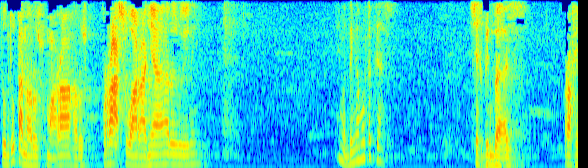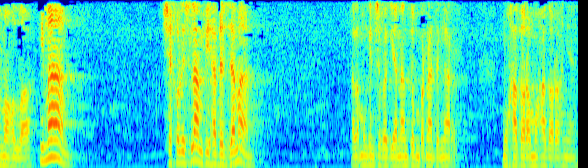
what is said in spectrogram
tuntutan harus marah, harus keras suaranya harus begini. Yang penting kamu tegas. Syekh bin Baz rahimahullah, imam Syekhul Islam fi hadaz zaman. Kalau mungkin sebagian antum pernah dengar muhadharah-muhadharahnya,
